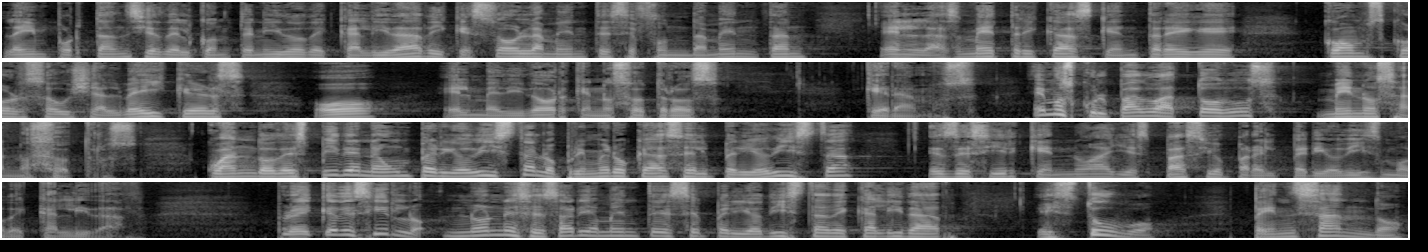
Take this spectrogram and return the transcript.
la importancia del contenido de calidad y que solamente se fundamentan en las métricas que entregue Comscore, Social Bakers o el medidor que nosotros queramos. Hemos culpado a todos menos a nosotros. Cuando despiden a un periodista, lo primero que hace el periodista es decir que no hay espacio para el periodismo de calidad. Pero hay que decirlo, no necesariamente ese periodista de calidad estuvo pensando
